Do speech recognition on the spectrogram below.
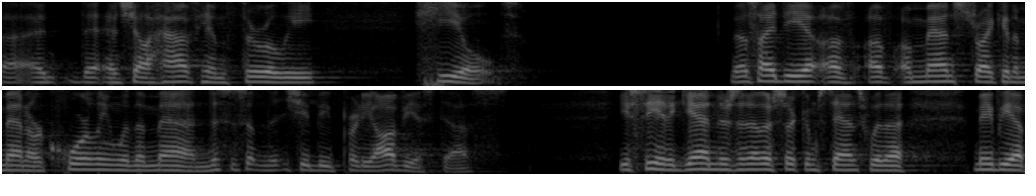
uh, and shall have him thoroughly healed. This idea of, of a man striking a man or quarreling with a man, this is something that should be pretty obvious to us. You see it again, there's another circumstance with a maybe a,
